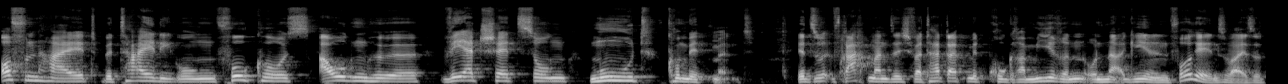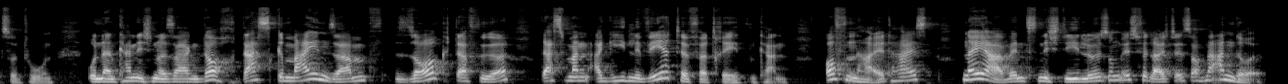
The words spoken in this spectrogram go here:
Offenheit, Beteiligung, Fokus, Augenhöhe, Wertschätzung, Mut, Commitment. Jetzt fragt man sich, was hat das mit Programmieren und einer agilen Vorgehensweise zu tun? Und dann kann ich nur sagen, doch, das gemeinsam sorgt dafür, dass man agile Werte vertreten kann. Offenheit heißt, naja, wenn es nicht die Lösung ist, vielleicht ist es auch eine andere.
